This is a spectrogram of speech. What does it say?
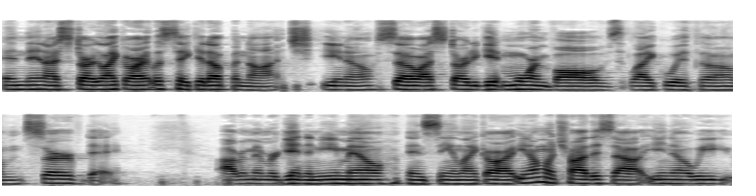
And then I started like, all right, let's take it up a notch, you know. So I started getting more involved, like with um, Serve Day. I remember getting an email and seeing like, all right, you know, I'm gonna try this out. You know, we,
